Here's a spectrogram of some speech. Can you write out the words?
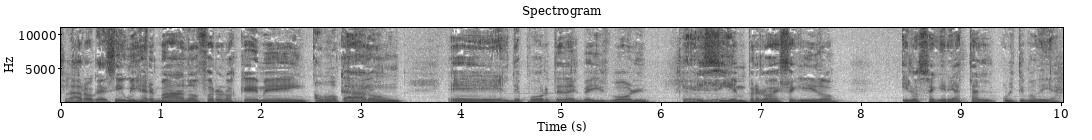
Claro que sí. Mis hermanos fueron los que me inculcaron eh, el deporte del béisbol Qué y bien. siempre los he seguido y los seguiré hasta el último día.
